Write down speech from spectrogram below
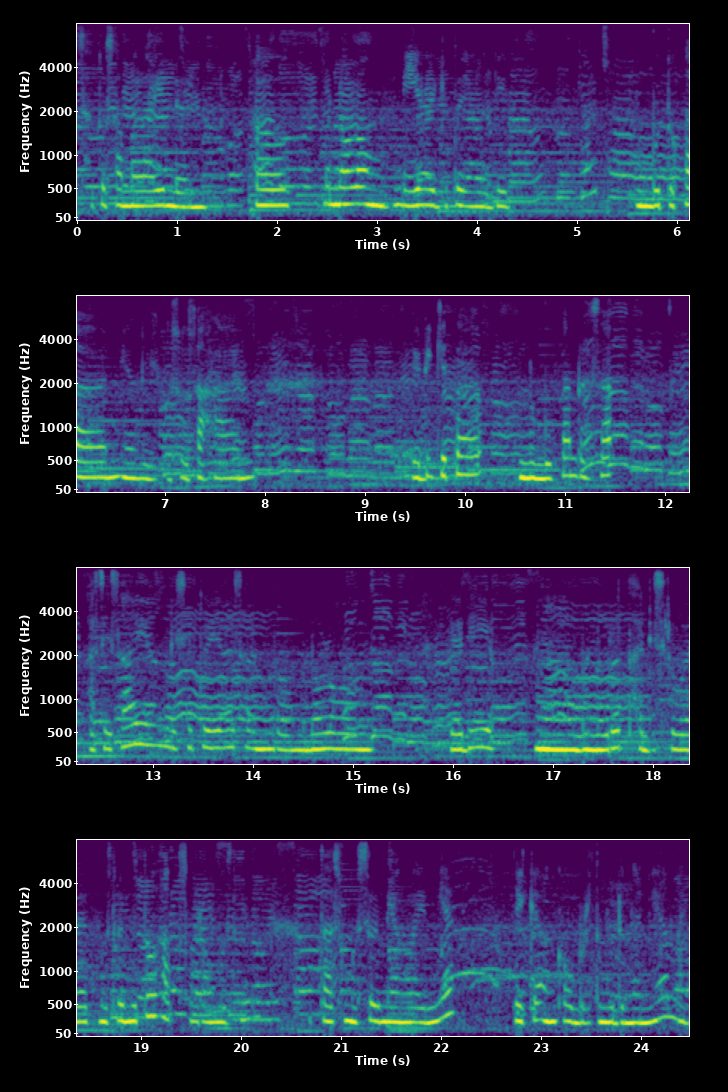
satu sama lain dan uh, menolong dia gitu yang lagi membutuhkan yang lagi kesusahan. Jadi kita menumbuhkan rasa kasih sayang di situ ya saling tolong menolong. Jadi hmm, menurut hadis riwayat muslim itu hak seorang muslim atas muslim yang lainnya jika engkau bertemu dengannya,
